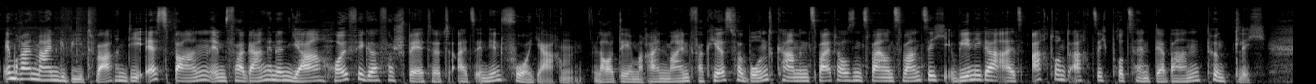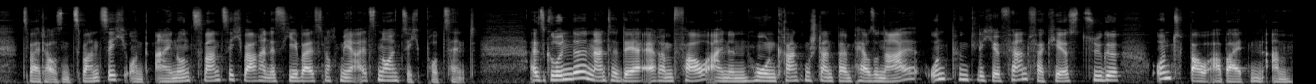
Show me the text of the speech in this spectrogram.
Im Rhein-Main-Gebiet waren die S-Bahnen im vergangenen Jahr häufiger verspätet als in den Vorjahren. Laut dem Rhein-Main-Verkehrsverbund kamen 2022 weniger als 88 Prozent der Bahnen pünktlich. 2020 und 2021 waren es jeweils noch mehr als 90 Prozent. Als Gründe nannte der RMV einen hohen Krankenstand beim Personal, unpünktliche Fernverkehrszüge und Bauarbeiten am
